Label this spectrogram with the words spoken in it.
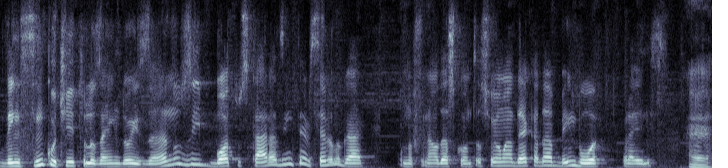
vem cinco títulos aí em dois anos e bota os caras em terceiro lugar. No final das contas, foi uma década bem boa pra eles. É,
